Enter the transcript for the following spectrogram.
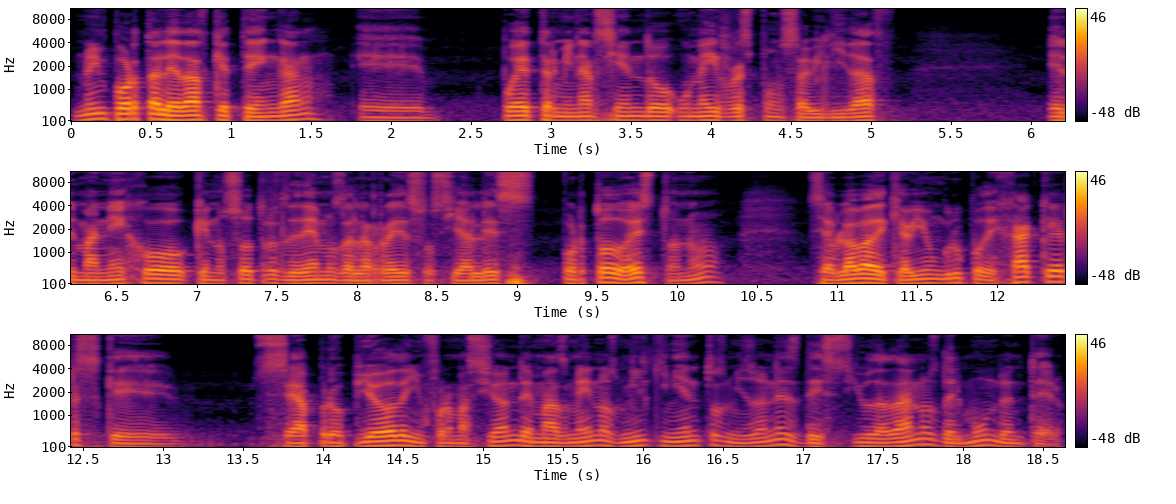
No importa la edad que tengan, eh, puede terminar siendo una irresponsabilidad el manejo que nosotros le demos a las redes sociales por todo esto, ¿no? Se hablaba de que había un grupo de hackers que se apropió de información de más o menos 1.500 millones de ciudadanos del mundo entero.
